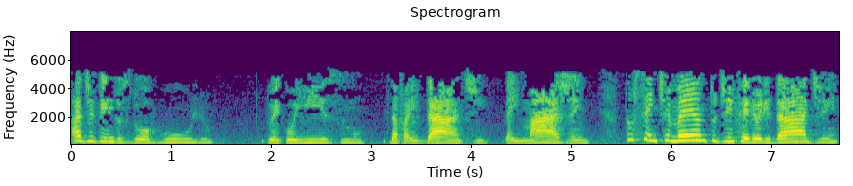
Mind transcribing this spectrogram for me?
Advindos do orgulho, do egoísmo, da vaidade, da imagem, do sentimento de inferioridade,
